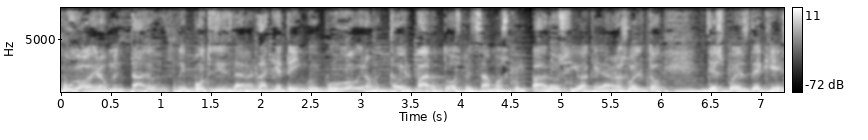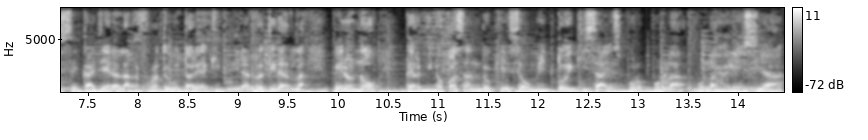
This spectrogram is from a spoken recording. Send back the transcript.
pudo haber aumentado, es una hipótesis, la verdad que tengo, y pudo haber aumentado el paro. Todos pensamos que el paro se iba a quedar resuelto después de que se cayera la reforma tributaria, que pudieran retirarla, pero no, terminó pasando que se aumentó y quizá es por, por, la, por la violencia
